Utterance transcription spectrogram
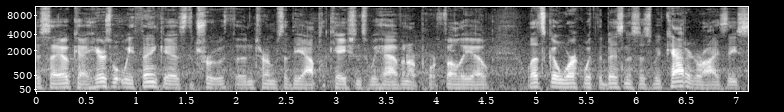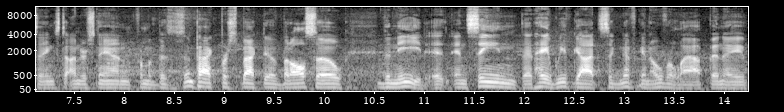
to say, okay, here's what we think is the truth in terms of the applications we have in our portfolio. Let's go work with the businesses we categorize these things to understand from a business impact perspective, but also the need. And seeing that, hey, we've got significant overlap in a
